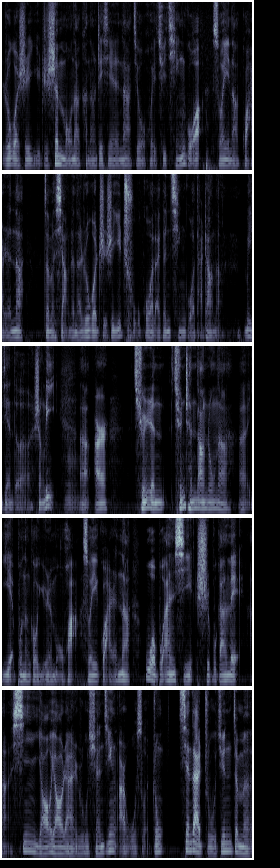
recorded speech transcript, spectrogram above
如果是与之深谋呢，可能这些人呢就会去秦国。所以呢，寡人呢这么想着呢，如果只是以楚国来跟秦国打仗呢，未见得胜利。嗯啊，而群人群臣当中呢，呃，也不能够与人谋划，所以寡人呢，卧不安席，食不甘味啊，心摇摇然如悬惊而无所终。现在主君这么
